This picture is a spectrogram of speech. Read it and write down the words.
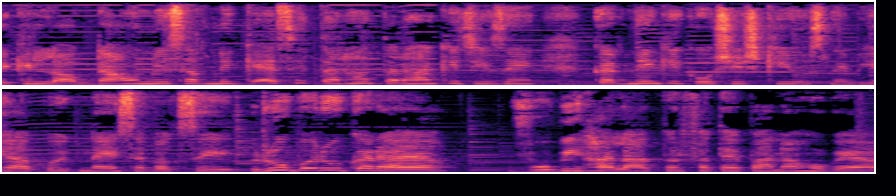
लेकिन लॉकडाउन में सबने कैसे तरह तरह की चीज़ें करने की कोशिश की, उसने भी आपको एक नए सबक से रूबरू कराया। वो भी हालात पर फतेह पाना हो गया।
